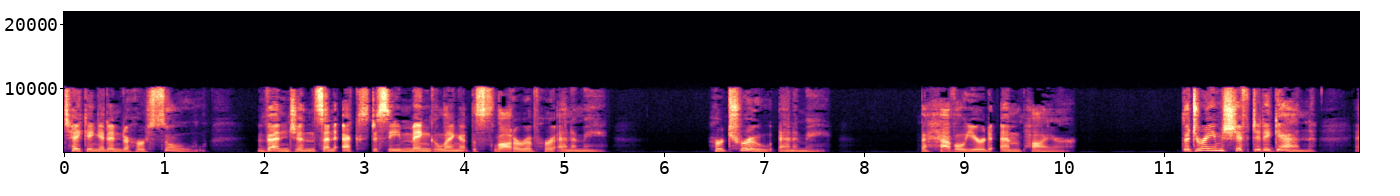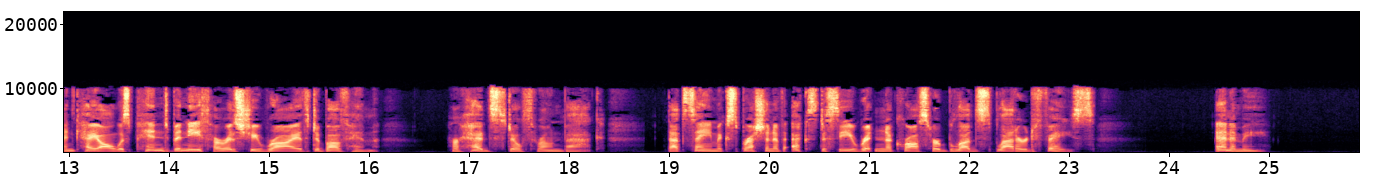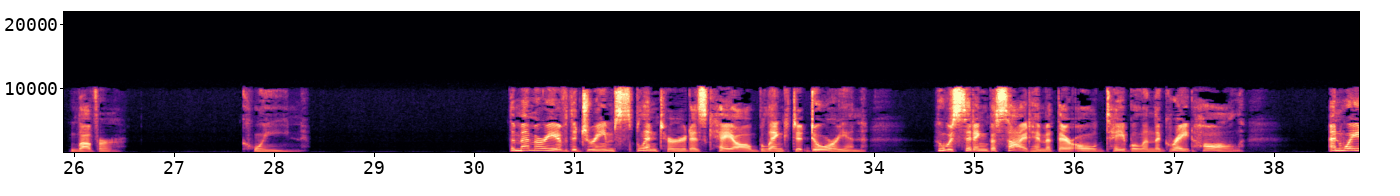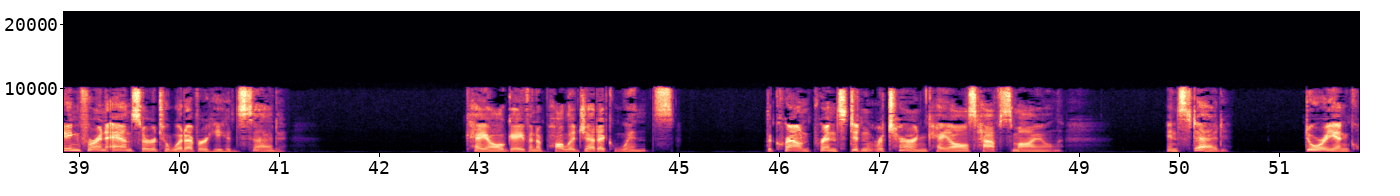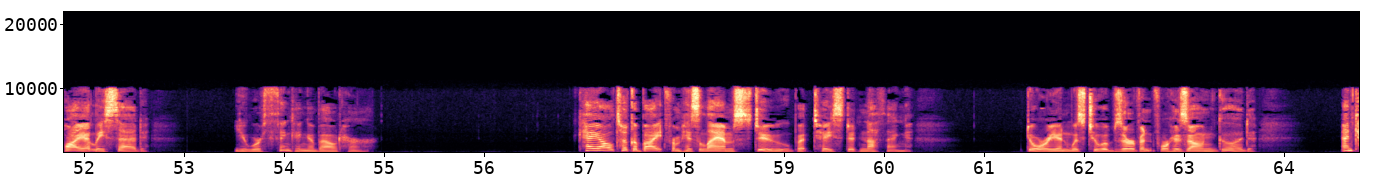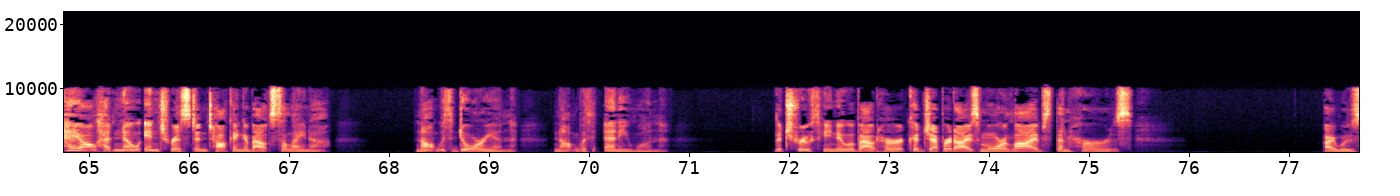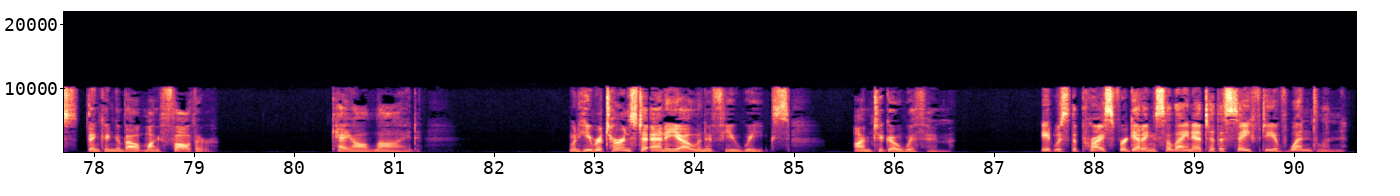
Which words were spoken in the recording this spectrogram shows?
taking it into her soul, vengeance and ecstasy mingling at the slaughter of her enemy. Her true enemy, the Havilliard Empire. The dream shifted again, and Chaol was pinned beneath her as she writhed above him, her head still thrown back, that same expression of ecstasy written across her blood-splattered face. Enemy. Lover. Queen. The memory of the dream splintered as Chaol blinked at Dorian, who was sitting beside him at their old table in the great hall, and waiting for an answer to whatever he had said. Chaol gave an apologetic wince. The Crown Prince didn't return Chaol's half smile. Instead, Dorian quietly said, You were thinking about her. Chaol took a bite from his lamb stew, but tasted nothing. Dorian was too observant for his own good, and Chaol had no interest in talking about Celaena. Not with Dorian, not with anyone. The truth he knew about her could jeopardize more lives than hers. I was thinking about my father, Chaol lied. When he returns to Anielle in a few weeks, I'm to go with him. It was the price for getting Celaena to the safety of Wendlyn.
